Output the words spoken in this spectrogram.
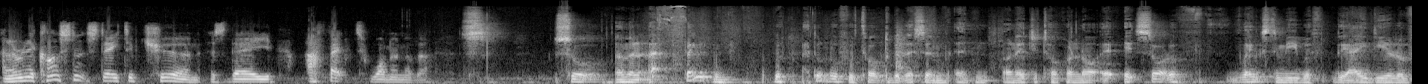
and are in a constant state of churn as they affect one another. So, I mean, I think I don't know if we've talked about this in, in on EduTalk or not. It, it, sort of links to me with the idea of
